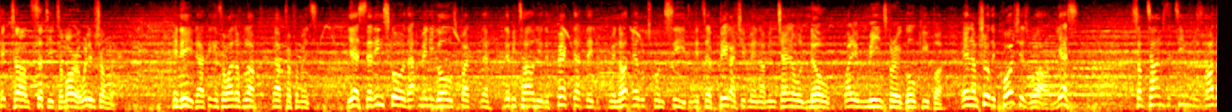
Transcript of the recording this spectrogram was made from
Cape Town City, tomorrow. William Shongwe. Indeed, I think it's a wonderful performance. Yes, they didn't score that many goals, but uh, let me tell you, the fact that they were not able to concede, it's a big achievement. I mean, China will know what it means for a goalkeeper. And I'm sure the coach as well. Yes, sometimes the team is not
